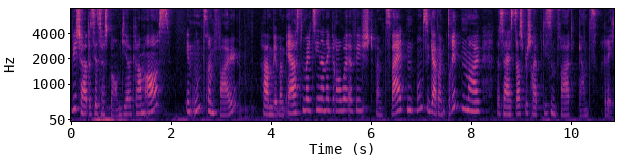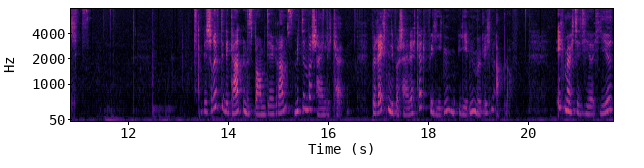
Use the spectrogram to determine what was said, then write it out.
Wie schaut es jetzt als Baumdiagramm aus? In unserem Fall haben wir beim ersten Mal ziehen eine graue erwischt, beim zweiten und sogar beim dritten Mal. Das heißt, das beschreibt diesen Pfad ganz rechts. Beschrifte die Kanten des Baumdiagramms mit den Wahrscheinlichkeiten. Berechne die Wahrscheinlichkeit für jeden, jeden möglichen Ablauf. Ich möchte dir hier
